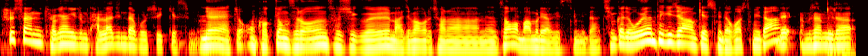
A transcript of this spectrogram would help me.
출산 경향이 좀 달라진다 볼 수 있겠습니다. 네, 조금 걱정스러운 소식을 마지막으로 전하면서 마무리하겠습니다. 지금까지 오현태 기자와 함께했습니다. 고맙습니다. 네, 감사합니다.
